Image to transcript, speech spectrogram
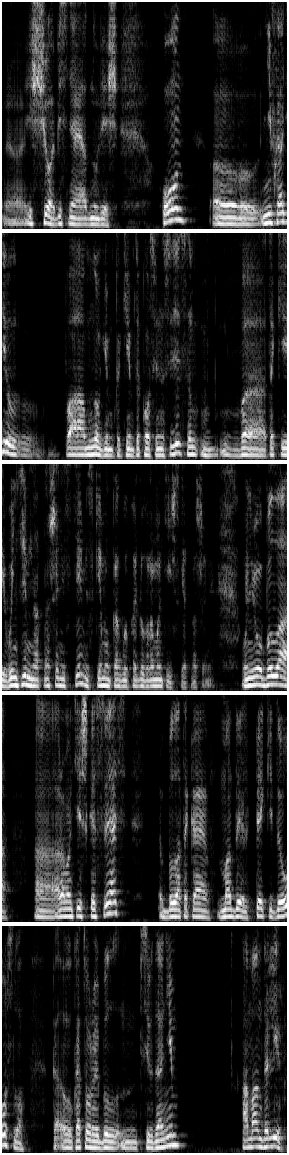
э, еще объясняя одну вещь, он не входил по многим каким-то косвенным свидетельствам в такие в интимные отношения с теми, с кем он как бы входил в романтические отношения. У него была а, романтическая связь, была такая модель Пеки де Осло, у которой был псевдоним Аманда Лир.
